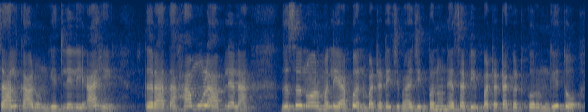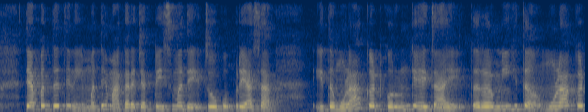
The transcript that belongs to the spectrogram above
साल काढून घेतलेली आहे. तर आता हा मुळा आपल्याला जसं नॉर्मली आपण बटाट्याची भाजी बनवण्यासाठी बटाटा कट करून घेतो त्या पद्धतीने मध्यम आकाराच्या पीसमध्ये जो कोपरे असा इथं मुळा कट करून घ्यायचा आहे. तर मी इथं मुळा कट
